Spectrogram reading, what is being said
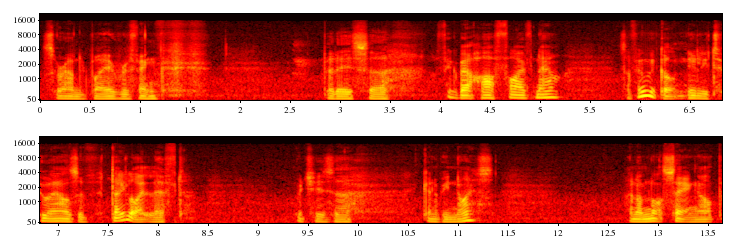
surrounded by everything. but it's, uh, I think, about half five now. So I think we've got nearly two hours of daylight left, which is uh, going to be nice. And I'm not setting up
